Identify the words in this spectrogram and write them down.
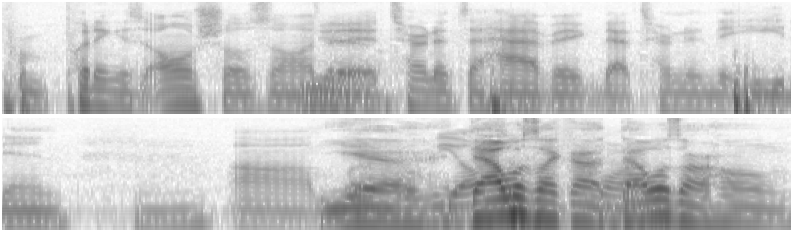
pr- putting his own shows on, then Yeah. it turned into Havoc, that turned into Eden. Um, Yeah, but we that was like our, that was our home.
